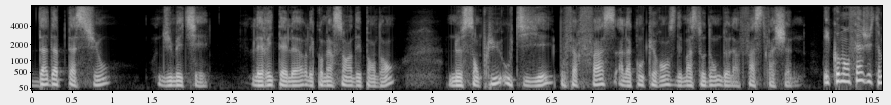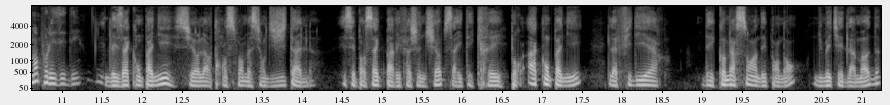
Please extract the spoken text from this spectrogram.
d'adaptation du métier. Les retailers, les commerçants indépendants ne sont plus outillés pour faire face à la concurrence des mastodontes de la fast fashion. Et comment faire justement pour les aider? Les accompagner sur leur transformation digitale. Et c'est pour ça que Paris Fashion Shops a été créé pour accompagner la filière des commerçants indépendants du métier de la mode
